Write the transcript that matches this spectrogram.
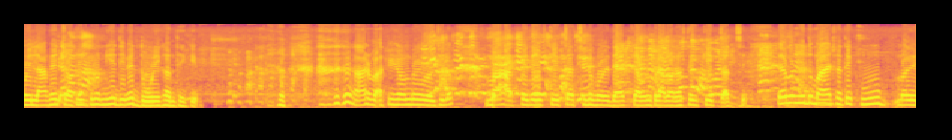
ওই লাভের চকলেটগুলো নিয়ে দেবে দৌড় এখান থেকে। আর মাকে সঙ্গে বলছিল, মা হাত পেতে কেক চাচ্ছিল বলে দেখ কেমন করে আমার কাছ থেকে কেক চাচ্ছে। এরকম কিন্তু মায়ের সাথে খুব মানে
